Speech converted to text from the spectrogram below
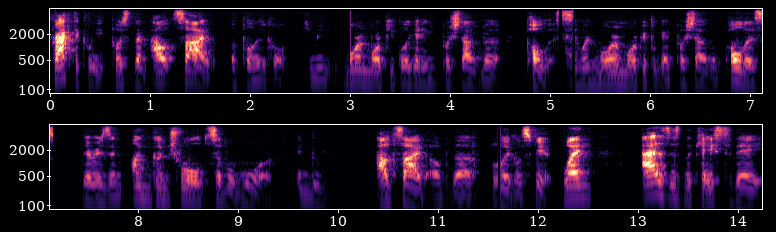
practically puts them outside the political community. More and more people are getting pushed out of the polis. And when more and more people get pushed out of the polis, there is an uncontrolled civil war in the outside of the political sphere. When, as is the case today,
